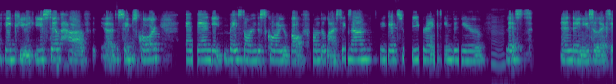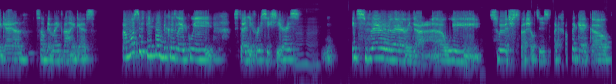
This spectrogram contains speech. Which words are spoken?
I think you you still have uh, the same score, and then based on the score you got from the last exam, you get to be ranked in the new mm. list, and then you select again, something like that, I guess. But most of people, because like we study for six years, mm-hmm. it's very rare that uh, we switch specialties. Like from the get go,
